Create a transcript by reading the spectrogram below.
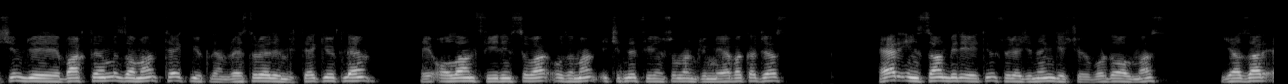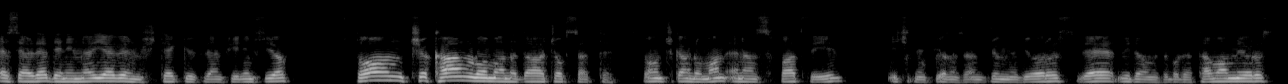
Şimdi baktığımız zaman tek yüklem, restore edilmiş tek yüklem e, olan fiilimsi var. O zaman içinde fiilimsi olan cümleye bakacağız. Her insan bir eğitim sürecinden geçiyor. Burada olmaz. Yazar eserde deneyimleri yer vermiş. Tek yüklem fiilimsi yok. Son çıkan romanı daha çok sattı. Son çıkan roman en az sıfat fiil. İçinde fiil olan cümle diyoruz. Ve videomuzu burada tamamlıyoruz.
